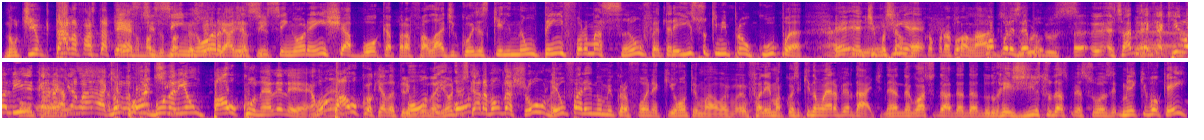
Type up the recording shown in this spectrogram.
Não tinham que estar na face da terra. Este umas- umas senhor, agem este assim. senhor enche a boca pra falar de coisas que ele não tem informação, Fetter. É isso que me preocupa. É, é ele tipo enche assim, a é, boca pra pô, falar pô, por exemplo, é, é, sabe? É que aquilo ali, cara, aquela, aquela pode. tribuna ali é um palco, né, Lelê? É um Bom, palco aquela tribuna ontem- ali, onde os ontem- caras vão dar show, né? Eu falei no microfone aqui ontem, uma, eu falei uma coisa que não era verdade, né? O negócio da- da- do registro das pessoas. Me equivoquei.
